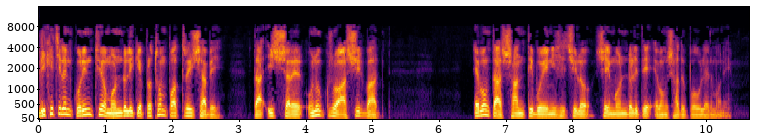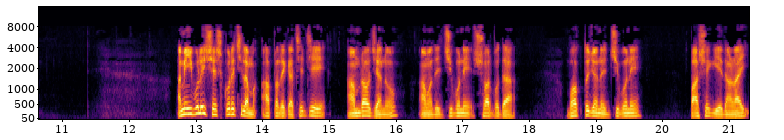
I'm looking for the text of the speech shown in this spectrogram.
লিখেছিলেন করিন্থীয় মণ্ডলীকে প্রথম পত্র হিসাবে, তা ঈশ্বরের অনুগ্রহ, আশীর্বাদ এবং তার শান্তি বয়ে নিয়ে এসেছিল সেই মণ্ডলীতে এবং সাধু পৌলের মনে। আমি এই বলেই শেষ করেছিলাম আপনাদের কাছে যে আমরাও যেন আমাদের জীবনে সর্বদা ভক্তজনের জীবনে পাশে গিয়ে দাঁড়াই,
